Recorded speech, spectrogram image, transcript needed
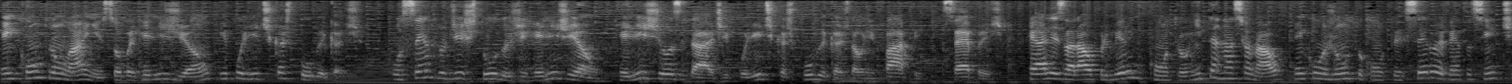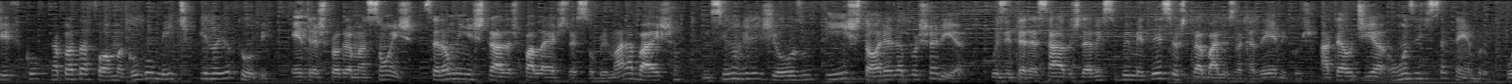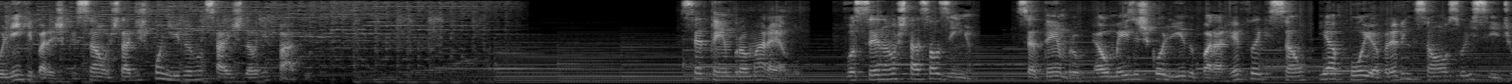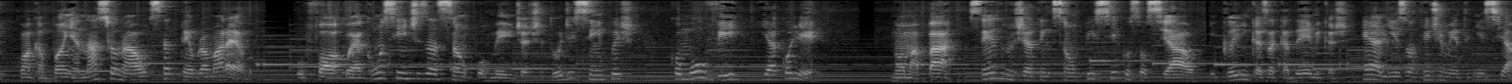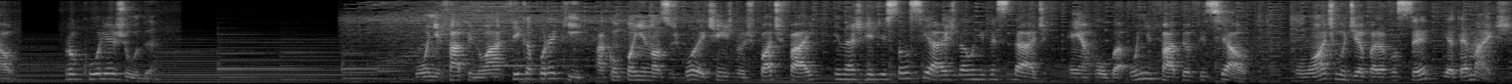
Encontro online sobre religião e políticas públicas. O Centro de Estudos de Religião, Religiosidade e Políticas Públicas da Unifap, CEPRES, realizará o primeiro encontro internacional em conjunto com o terceiro evento científico na plataforma Google Meet e no YouTube. Entre as programações serão ministradas palestras sobre mar abaixo, ensino religioso e história da bruxaria. Os interessados devem submeter seus trabalhos acadêmicos até o dia 11 de setembro. O link para inscrição está disponível no site da Unifap. Setembro Amarelo. Você não está sozinho. Setembro é o mês escolhido para reflexão e apoio à prevenção ao suicídio, com a campanha nacional Setembro Amarelo. O foco é a conscientização por meio de atitudes simples, como ouvir e acolher. No Amapá, centros de atenção psicossocial e clínicas acadêmicas realizam atendimento inicial. Procure ajuda. O Unifap no ar fica por aqui. Acompanhe nossos boletins no Spotify e nas redes sociais da universidade, em @unifapoficial. Um ótimo dia para você e até mais.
